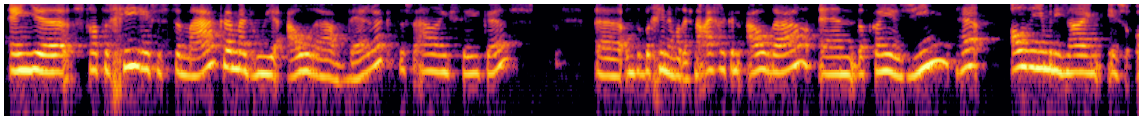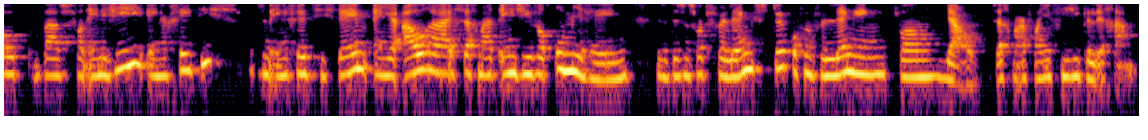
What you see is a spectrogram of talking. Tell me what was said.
En je strategie heeft dus te maken met hoe je aura werkt, tussen aanhalingstekens. Uh, om te beginnen, wat is nou eigenlijk een aura? En dat kan je zien hè, alles in human design is op basis van energie, energetisch. Het is een energetisch systeem. En je aura is zeg maar het energieveld om je heen. Dus het is een soort verlengstuk of een verlenging van jou, zeg maar, van je fysieke lichaam.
